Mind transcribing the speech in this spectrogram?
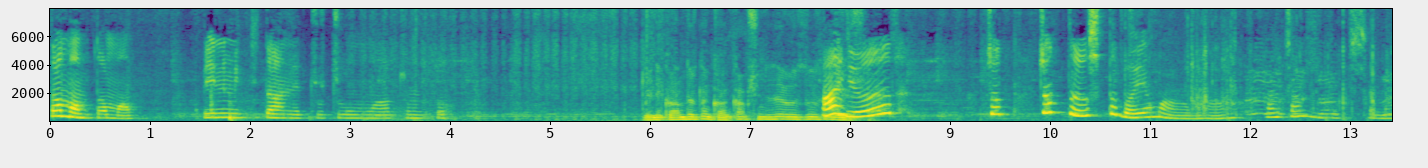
Tamam tamam. Benim iki tane çocuğum var çünkü. beni kandırdın kankam şimdi de hızlı boyuyorsun. Hayır. Boyama ama. Ben sen istemem.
